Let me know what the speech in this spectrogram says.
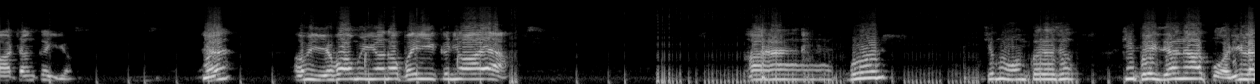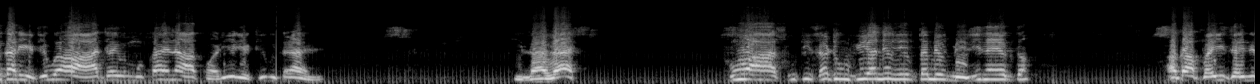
આતંક કહી રહ્યા હે? અમે એવા મહિનાના ભાઈ કન્યો આયા. બોલ. કેમ આમ કરે છો? કે ભાઈ લે ને આ કોડી લગાડી હેઠી આ હાથ મુકાય ને આ કોડી રેઠી ઉતરાવી લાલા હું આ સૂટી સટ ઊભી અને તમે મેલી નહીં એકદમ આખા ભાઈ થઈને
